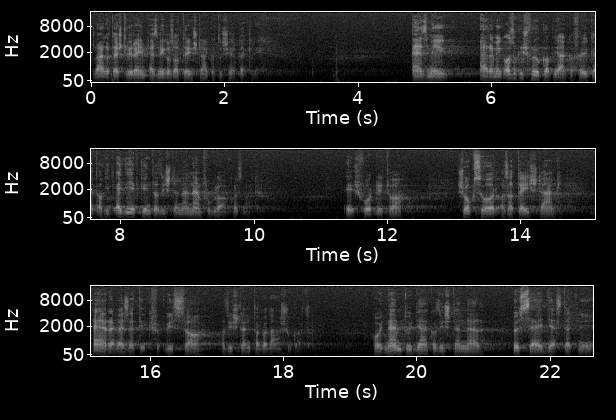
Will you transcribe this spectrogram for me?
Drága testvéreim, ez még az ateistákat is érdekli. Ez még, erre még azok is fölkapják a fejüket, akik egyébként az Istennel nem foglalkoznak. És fordítva, sokszor az ateisták erre vezetik vissza az Isten tagadásukat. Hogy nem tudják az Istennel összeegyeztetni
